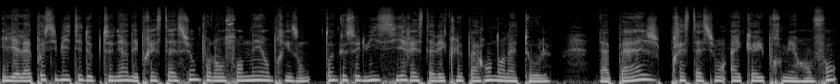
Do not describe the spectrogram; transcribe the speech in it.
Il y a la possibilité d'obtenir des prestations pour l'enfant né en prison, tant que celui-ci reste avec le parent dans la tôle. La page, prestation accueil premier enfant,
